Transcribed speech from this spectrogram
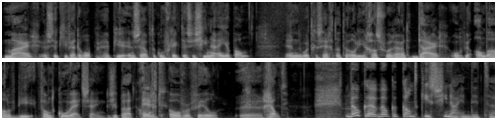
Maar een stukje verderop heb je eenzelfde conflict tussen China en Japan. En er wordt gezegd dat de olie- en gasvoorraden daar ongeveer anderhalf die van Kuwait zijn. Dus je praat echt over veel geld. welke, welke kant kiest China in dit eh,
